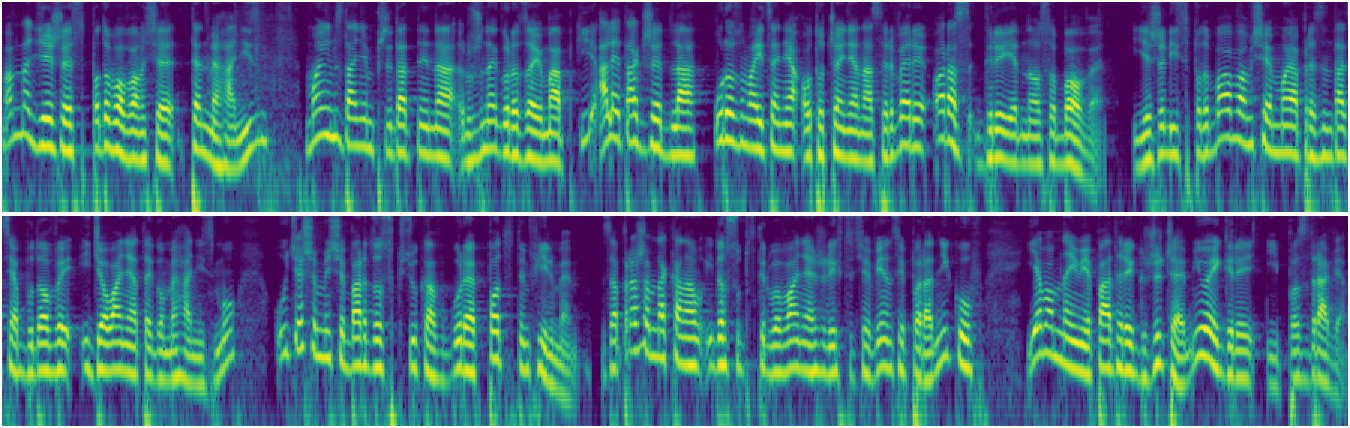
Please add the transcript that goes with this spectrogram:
Mam nadzieję, że spodobał Wam się ten mechanizm. Moim zdaniem przydatny na różnego rodzaju mapki, ale także dla urozmaicenia otoczenia na serwery oraz gry jednoosobowe. Jeżeli spodobała Wam się moja prezentacja budowy i działania tego mechanizmu, ucieszymy się bardzo z kciuka w górę pod tym filmem. Zapraszam na kanał i do subskrybowania, jeżeli chcecie więcej poradników. Ja mam na imię Patryk, życzę miłej gry i pozdrawiam.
